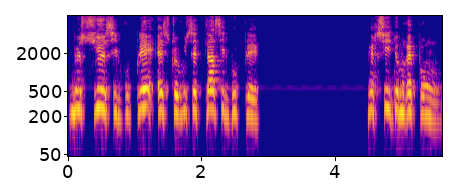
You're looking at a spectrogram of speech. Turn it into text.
Monsieur, s'il vous plaît, est-ce que vous êtes là, s'il vous plaît? Merci de me répondre.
